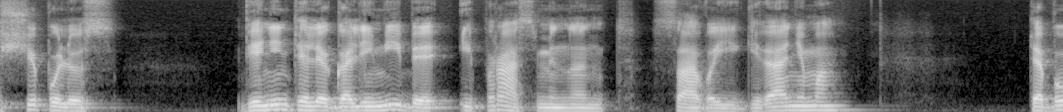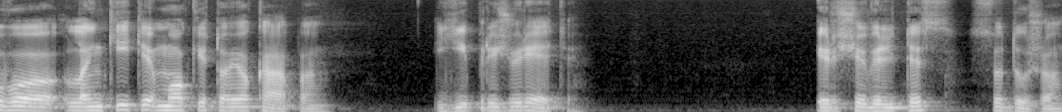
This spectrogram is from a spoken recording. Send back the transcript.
iš šipulius, vienintelė galimybė įprasminant savąjį gyvenimą, te buvo lankyti mokytojo kapą, jį prižiūrėti. Ir ši viltis sudužo.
